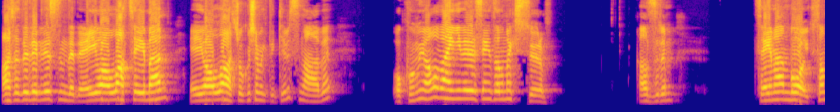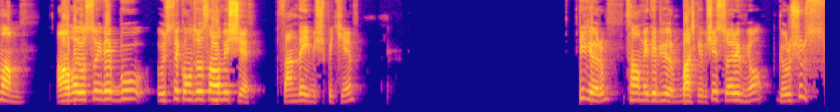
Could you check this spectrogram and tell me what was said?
hasat edebilirsin dedi. Eyvallah Teğmen. Eyvallah. Çok hoşuma gitti. Kimsin abi? O konuyu ama ben yine de seni tanımak istiyorum. Hazırım. Teğmen Boyd. Tamam. Abayosu ile bu üstte kontrol sağlama işi. Sendeymiş peki. Biliyorum. Tahmin edebiliyorum. Başka bir şey söylemiyor. Görüşürüz.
